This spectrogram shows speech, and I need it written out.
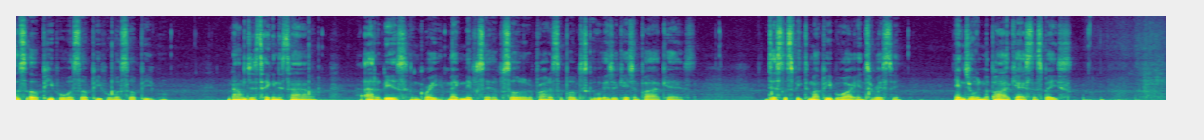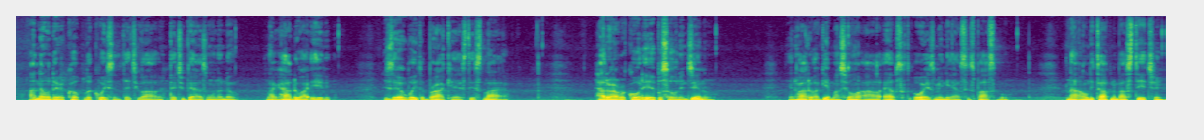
What's up, people? What's up, people? What's up, people? Now I'm just taking this time out of this great, magnificent episode of the of Public School Education Podcast just to speak to my people who are interested in joining the podcasting space. I know there are a couple of questions that you all that you guys want to know, like how do I edit? Is there a way to broadcast this live? How do I record an episode in general? And how do I get my show on all apps or as many apps as possible? Not only talking about Stitcher,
